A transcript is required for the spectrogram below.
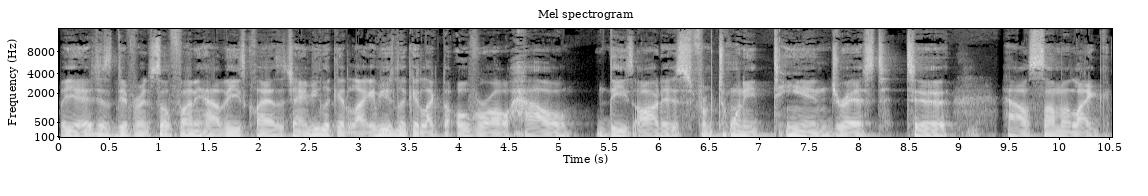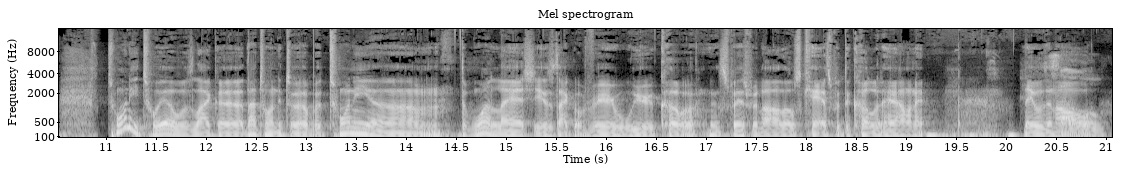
But yeah, it's just different. It's so funny how these classes change. If you look at like, if you look at like the overall how these artists from 2010 dressed to how some of like 2012 was like a not 2012 but 20 um the one last year is like a very weird cover especially with all those cats with the colored hair on it they was an so, all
